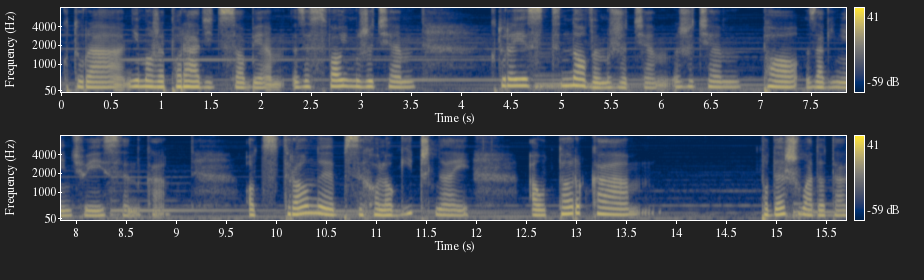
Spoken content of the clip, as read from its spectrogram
która nie może poradzić sobie ze swoim życiem, które jest nowym życiem, życiem po zaginięciu jej synka. Od strony psychologicznej autorka podeszła do, ta,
